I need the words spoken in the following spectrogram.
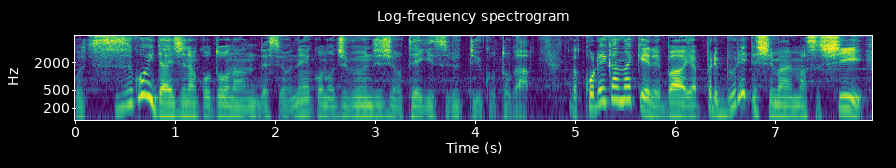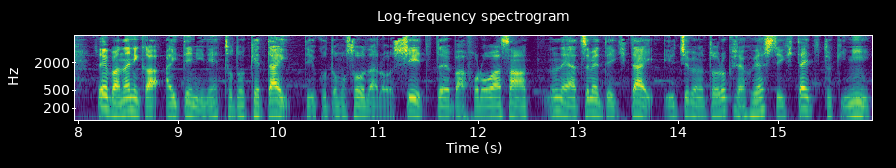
これすごい大事なことなんですよね。この自分自身を定義するっていうことが。だからこれがなければやっぱりブレてしまいますし、例えば何か相手にね、届けたいっていうこともそうだろうし、例えばフォロワーさんをね、集めていきたい、YouTube の登録者を増やしていきたいって時に、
